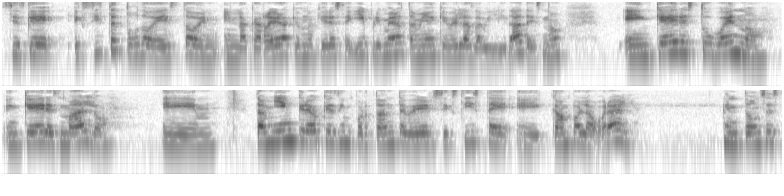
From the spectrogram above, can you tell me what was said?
si es que existe todo esto en, en, la carrera que uno quiere seguir, primero también hay que ver las habilidades, ¿no? ¿En qué eres tú bueno? ¿En qué eres malo? Em, también creo que es importante ver si existe eh, campo laboral. Entonces,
